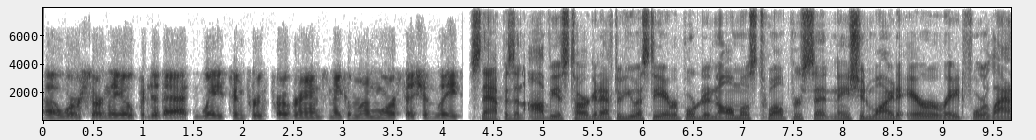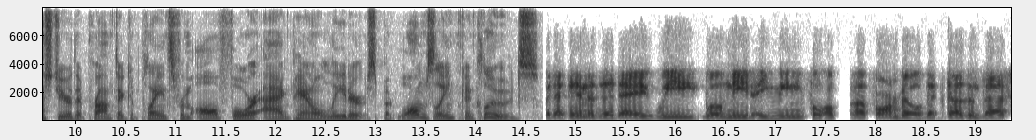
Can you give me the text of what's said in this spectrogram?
uh, we're certainly open to that. Ways to improve programs, make them run more efficiently. SNAP is an obvious target after USDA reported an almost 12% nationwide error rate for last year that prompted complaints from all four ag panel leaders. But Walmsley concludes. But at the end of the day, we will need a meaningful uh, farm bill that does invest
